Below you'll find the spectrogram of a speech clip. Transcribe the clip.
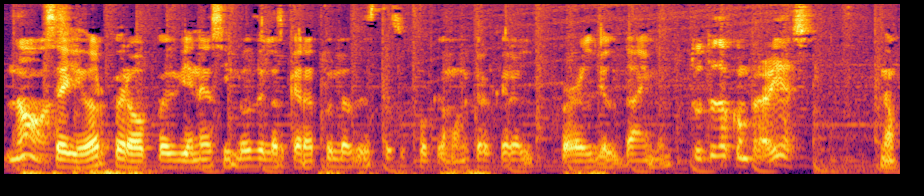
No, seguidor, pero pues viene así los de las carátulas de estos Pokémon. Creo que era el Pearl y el Diamond. ¿tú te lo comprarías? No,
